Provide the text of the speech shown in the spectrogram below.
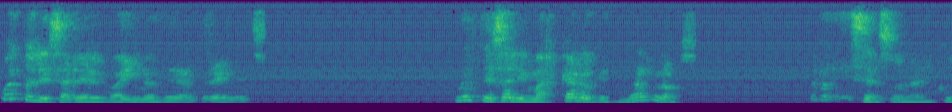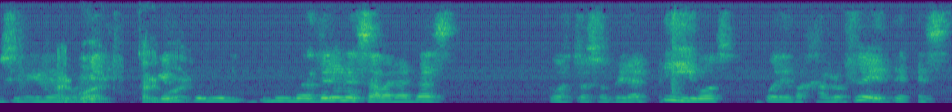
¿cuánto le sale al país no tener trenes? ¿No te sale más caro que tenerlos? Pero esas son las discusiones que le Tal cual, tal Porque cual. teniendo trenes abaratas costos operativos, puedes bajar los fletes,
